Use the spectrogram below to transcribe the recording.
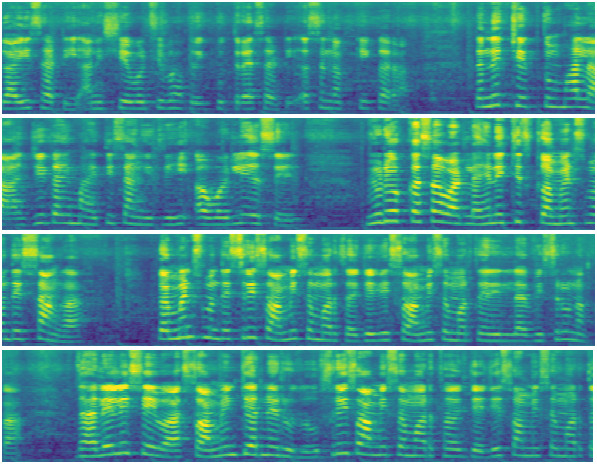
गाईसाठी आणि शेवटची भाकरी कुत्र्यासाठी असं नक्की करा. तर निश्चित तुम्हाला जी काही माहिती सांगितली ही आवडली असेल व्हिडिओ कसा वाटला हे निश्चित कमेंट्समध्ये सांगा. कमेंट्समध्ये श्री स्वामी समर्थ जे जे स्वामी समर्थ लिहिला विसरू नका. झालेली सेवा स्वामींचरणे रुजू. श्री स्वामी समर्थ जय जय स्वामी समर्थ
